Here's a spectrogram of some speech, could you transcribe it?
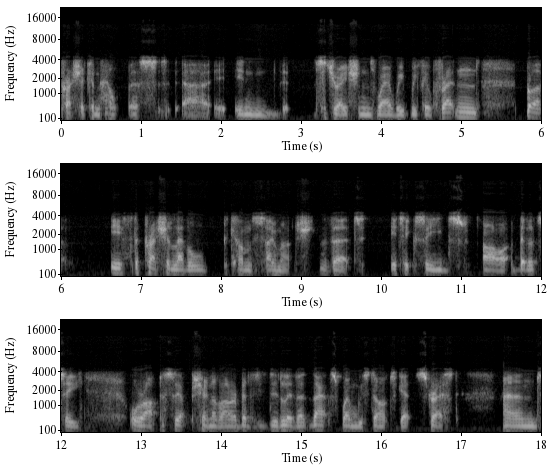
pressure can help us uh, in situations where we, we feel threatened, but if the pressure level becomes so much that it exceeds our ability or our perception of our ability to deliver, that's when we start to get stressed and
